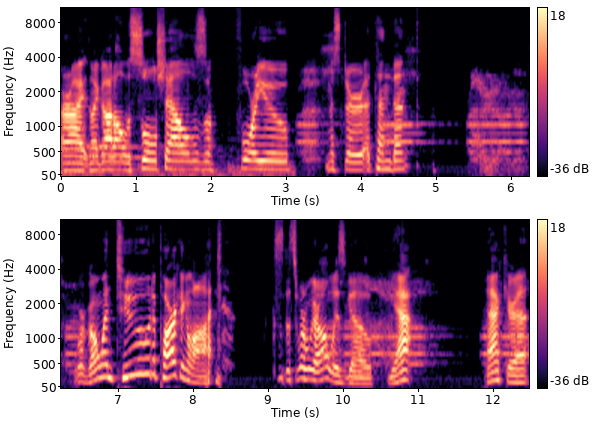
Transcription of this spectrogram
right, I got all the soul shells for you, Mr. Attendant. We're going to the parking lot, because that's where we always go. Yeah, accurate.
